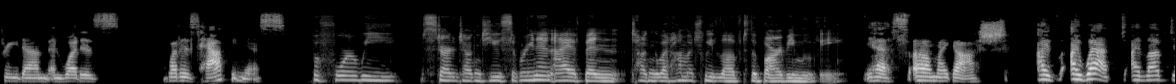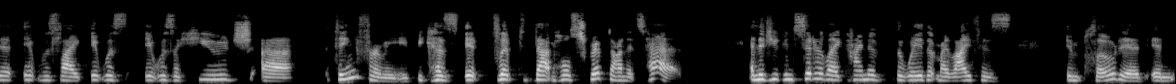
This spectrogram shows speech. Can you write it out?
freedom and what is, what is happiness. Before we started talking to you, Sabrina and I have been talking about how much we loved the Barbie movie. Yes. Oh my gosh. I, I wept. I loved it. It was like, it was, it was a huge, uh, thing for me because it flipped that whole script on its head. And if you consider like kind of the way that my life has imploded in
